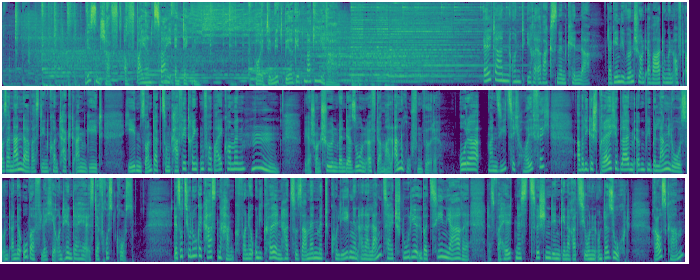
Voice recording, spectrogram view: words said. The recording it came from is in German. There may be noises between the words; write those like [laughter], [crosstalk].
Wissenschaft auf Bayern 2 entdecken. Heute mit Birgit Magira. Eltern und ihre erwachsenen Kinder. Da gehen die Wünsche und Erwartungen oft auseinander, was den Kontakt angeht. Jeden Sonntag zum Kaffeetrinken vorbeikommen? Hm, wäre schon schön, wenn der Sohn öfter mal anrufen würde. Oder man sieht sich häufig, aber die Gespräche bleiben irgendwie belanglos und an der Oberfläche und hinterher ist der Frust groß. Der Soziologe Carsten Hank von der Uni Köln hat zusammen mit Kollegen in einer Langzeitstudie über zehn Jahre das Verhältnis zwischen den Generationen untersucht. Rauskam,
